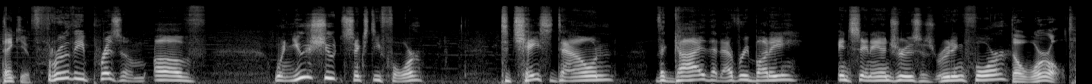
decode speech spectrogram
Thank you. through the prism of when you shoot 64 to chase down the guy that everybody in St. Andrews is rooting for. The world.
